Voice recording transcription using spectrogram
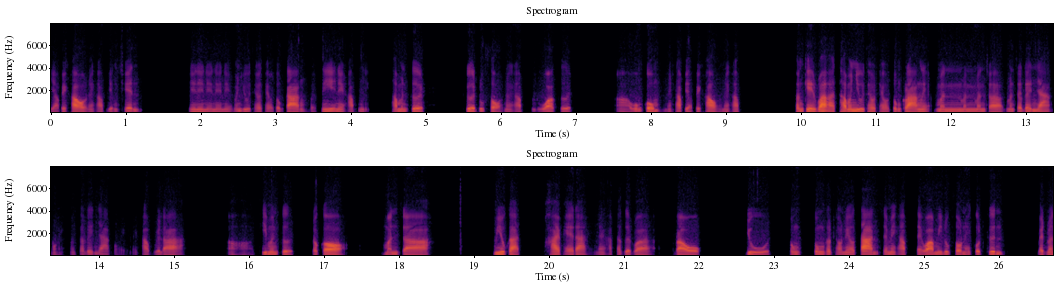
อย่าไปเข้านะครับ อย่างเช่น นี่นี่นี่นี่มันอยู่แถวแถวตรงกลางแบบนี้นะครับนี่ถ้ามันเกิดเกิดลูกศรนะครับ หรือว่าเกิดอ่าวงกลมนะครับ อย่าไปเข้านะครับ สังเกตว่าถ้ามันอยู่แถวแถวตรงกลางเนี่ยมันมันมันจะมันจะเล่นยากหน่อย มันจะเล่นยากหน่อยนะครับ เวลาอ่าที่มันเกิดแล้วก็มันจะมีโอกาสพ่ายแพ้ได้นะครับ ถ้าเกิดว่าเราอยู่ตรงตรงแถวแนวต้านใช่ไหมครับ แต่ว่ามีลูกศรให้กดขึ้นแบบนั้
